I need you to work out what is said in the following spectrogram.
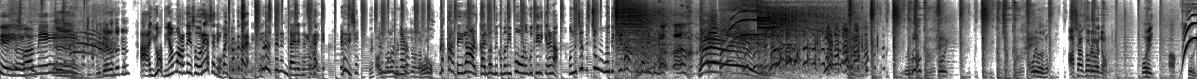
ദൈവമേ. കുടിക്കാൻ എന്തുണ്ട്? അയ്യോ അത് ഞാൻ മറന്നേ. സോറി അച്ഛൻ ഇപ്പൊ ഇപ്പൊ ഇപ്പൊ തരാം. ഇവിടെ ഒരുത്തൻ ഉണ്ടായില്ല എന്നെ സഹായിക്കാൻ. എടാ ദിശേ ആവശ്യമുള്ള മേടിച്ച് വെച്ചോണം കേട്ടോ. ഇവിടെ കടയിലെ ആൾക്കാർ വന്ന് നിൽക്കുമ്പോ നീ ഫോണും കുത്തിയിരിക്കണ ഒന്ന് ചെന്ന് ചോദിക്കടാ എന്താ വേണ്ടത്? സോറി സോറി പറഞ്ഞു. ആശാ സോറി പറഞ്ഞോ? സോറി. ആ സോറി.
